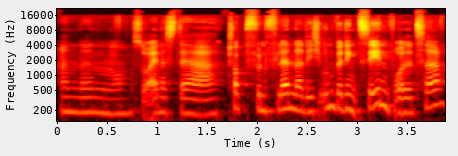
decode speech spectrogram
an den so eines der Top 5 Länder, die ich unbedingt sehen wollte.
